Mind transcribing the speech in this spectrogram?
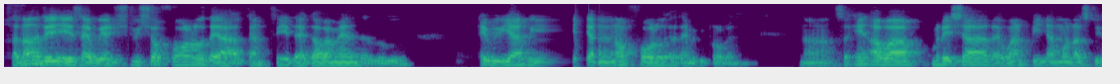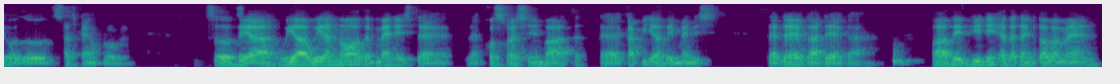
So nowadays is that we, we should follow their country, their government, the rule. Every year we are not follow, that may be problem. No? So in our Malaysia, the one Pina monastery also such kind of problem. So they are we are we are not the manage the, the construction, but the Kapiya they manage the Deka Deka. But they didn't at the time government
